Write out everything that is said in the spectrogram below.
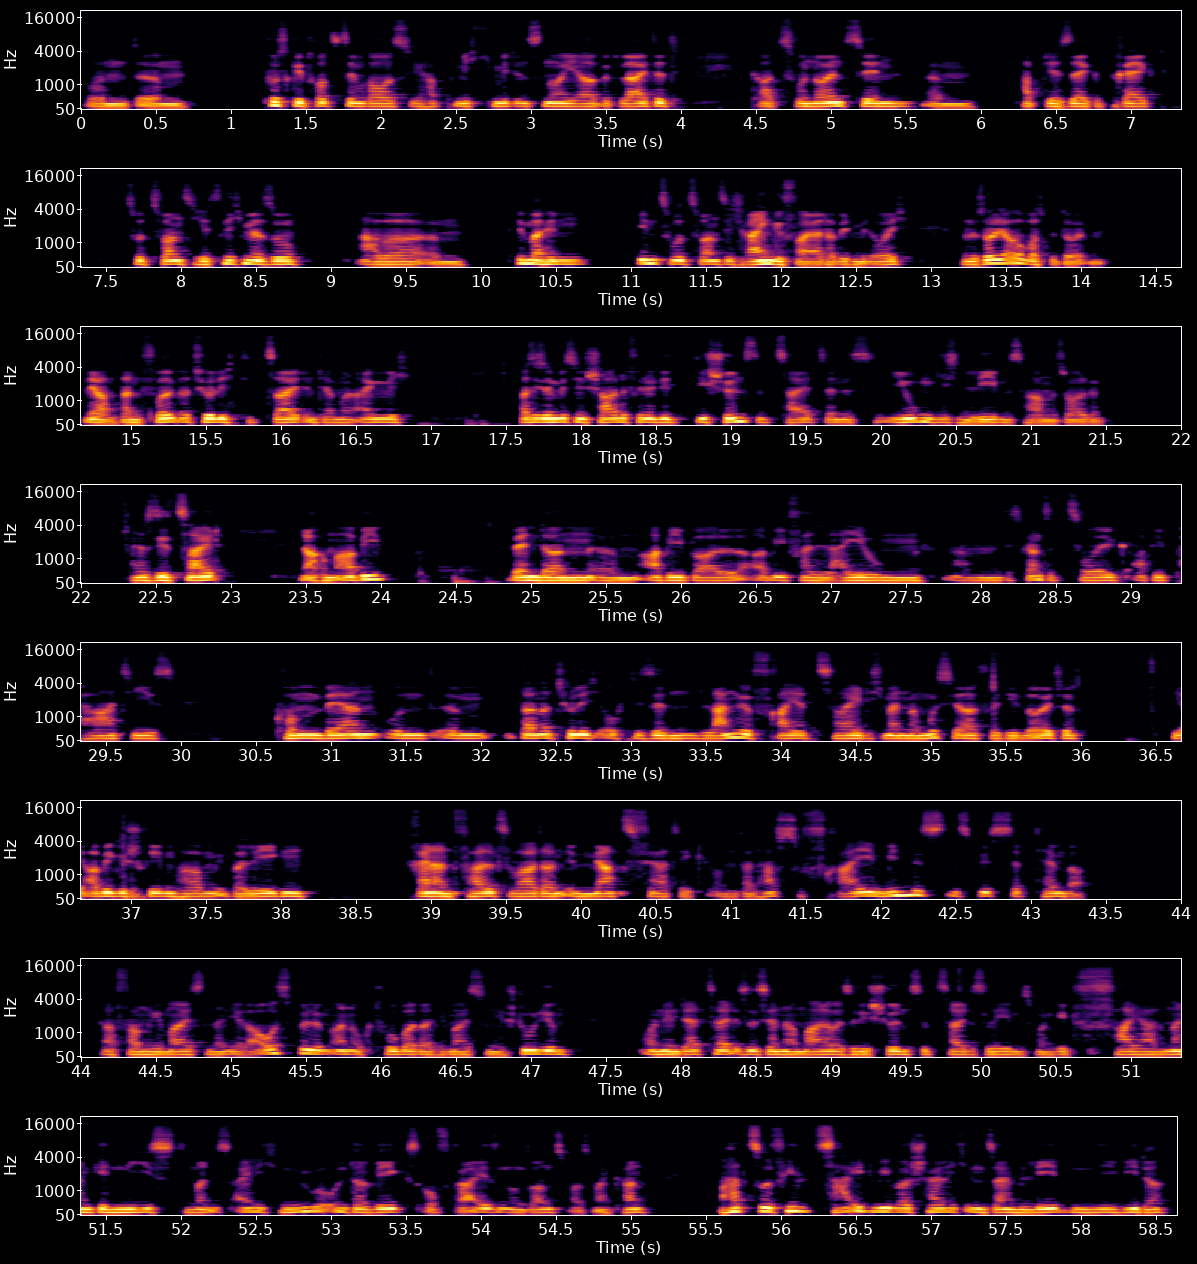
Und ähm, Kuss geht trotzdem raus. Ihr habt mich mit ins neue Jahr begleitet. Gerade 2019 ähm, habt ihr sehr geprägt. 2020 jetzt nicht mehr so, aber ähm, immerhin in 2020 reingefeiert habe ich mit euch. Und das soll ja auch was bedeuten ja, dann folgt natürlich die Zeit, in der man eigentlich, was ich so ein bisschen schade finde, die, die schönste Zeit seines jugendlichen Lebens haben sollte. Also die Zeit nach dem Abi, wenn dann ähm, Abi-Ball, Abi-Verleihungen, ähm, das ganze Zeug, Abi-Partys kommen werden und ähm, dann natürlich auch diese lange freie Zeit. Ich meine, man muss ja für die Leute, die Abi geschrieben haben, überlegen, Rheinland-Pfalz war dann im März fertig und dann hast du frei mindestens bis September. Da fangen die meisten dann ihre Ausbildung an, Oktober dann die meisten ihr Studium. Und in der Zeit ist es ja normalerweise die schönste Zeit des Lebens. Man geht feiern, man genießt, man ist eigentlich nur unterwegs auf Reisen und sonst was. Man kann, man hat so viel Zeit wie wahrscheinlich in seinem Leben nie wieder.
